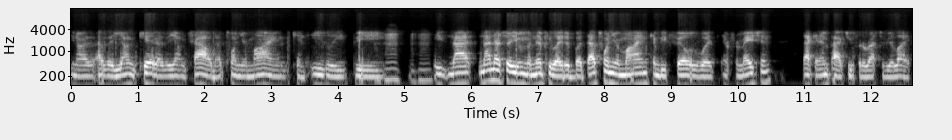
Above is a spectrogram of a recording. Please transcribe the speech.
you know, as, as, a young kid, as a young child, that's when your mind can easily be mm-hmm, mm-hmm. not not necessarily even manipulated, but that's when your mind can be filled with information that can impact you for the rest of your life.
